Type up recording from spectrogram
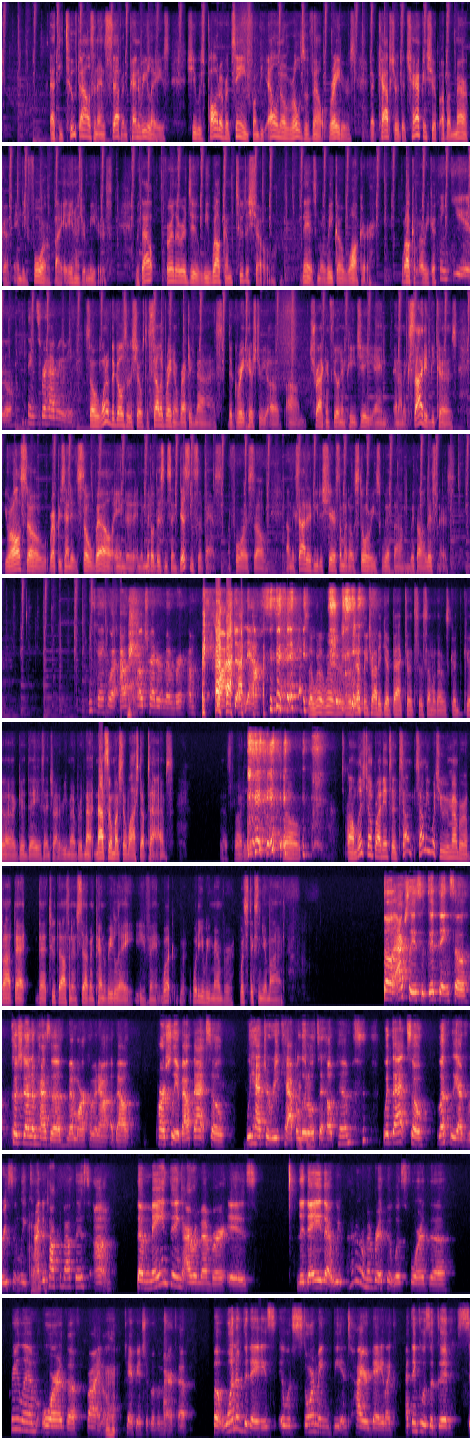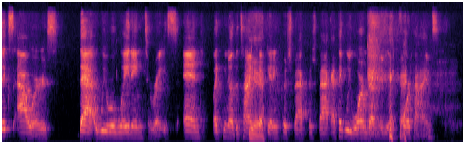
At the 2007 Penn Relays, she was part of a team from the Eleanor Roosevelt Raiders that captured the Championship of America in the 4 by 800 meters. Without further ado, we welcome to the show Ms. Marika Walker. Welcome, Marika. Thank you. Thanks for having me. So, one of the goals of the show is to celebrate and recognize the great history of um, track and field and PG, and and I'm excited because you're also represented so well in the in the middle distance and distance events for us. So, I'm excited for you to share some of those stories with um, with our listeners. Okay, well, I'll, I'll try to remember. I'm washed up now. so we'll, we'll, we'll definitely try to get back to, to some of those good good uh, good days and try to remember not not so much the washed up times. That's funny. so um, let's jump right into tell me tell me what you remember about that that 2007 Penn Relay event. What, what what do you remember? What sticks in your mind? So actually, it's a good thing. So Coach Dunham has a memoir coming out about partially about that. So we had to recap a little to help him with that. So luckily, I've recently kind of okay. talked about this. Um, the main thing I remember is the day that we, I don't remember if it was for the prelim or the final mm-hmm. championship of America. But one of the days it was storming the entire day. Like I think it was a good six hours that we were waiting to race. And like you know the time yeah. kept getting pushed back pushed back i think we warmed up maybe like four times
